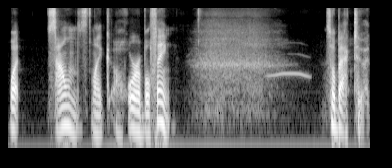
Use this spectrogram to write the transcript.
what sounds like a horrible thing. So back to it.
